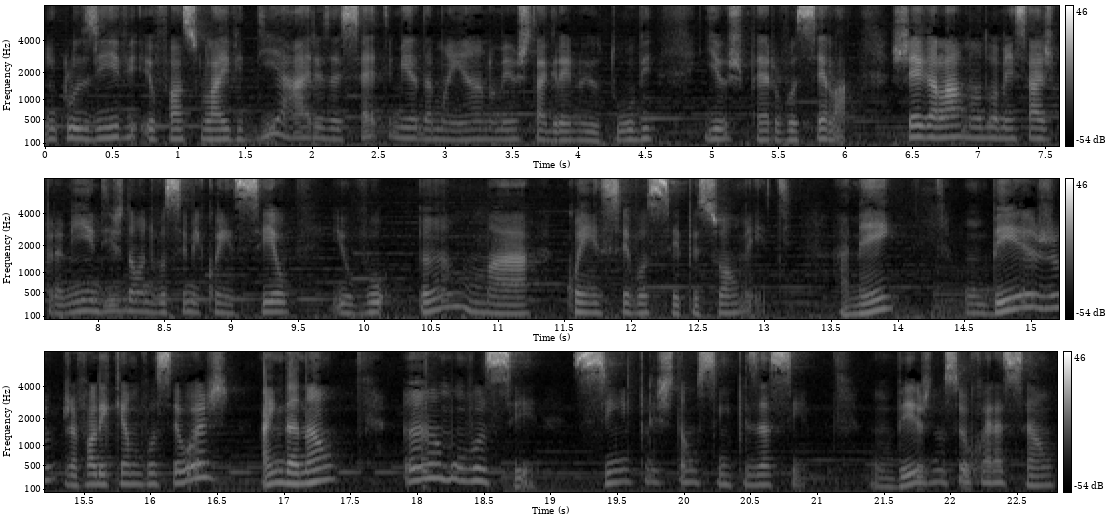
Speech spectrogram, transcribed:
Inclusive, eu faço live diárias às sete e meia da manhã no meu Instagram e no YouTube e eu espero você lá. Chega lá, manda uma mensagem para mim, diz de onde você me conheceu. Eu vou amar conhecer você pessoalmente. Amém? Um beijo. Já falei que amo você hoje? Ainda não? Amo você. Simples, tão simples assim. Um beijo no seu coração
